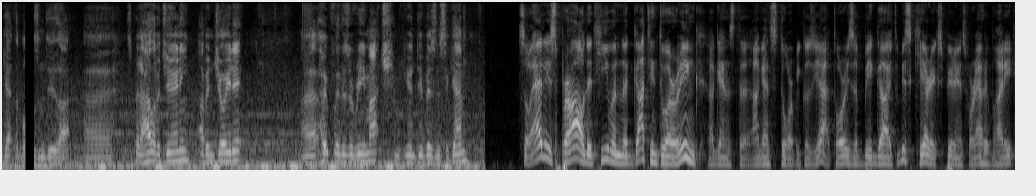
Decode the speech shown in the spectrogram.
get the balls and do that. Uh, it's been a hell of a journey. I've enjoyed it. Uh, hopefully there's a rematch and going to do business again. So Ed is proud that he even got into a ring against uh, against Thor because yeah, Thor is a big guy. It's a bit scary experience for everybody,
